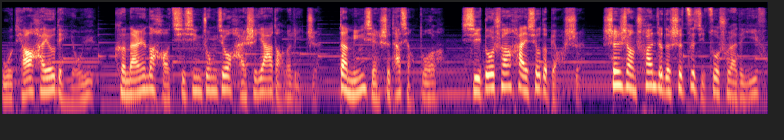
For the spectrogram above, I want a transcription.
五条还有点犹豫，可男人的好奇心终究还是压倒了理智。但明显是他想多了。喜多川害羞的表示，身上穿着的是自己做出来的衣服。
